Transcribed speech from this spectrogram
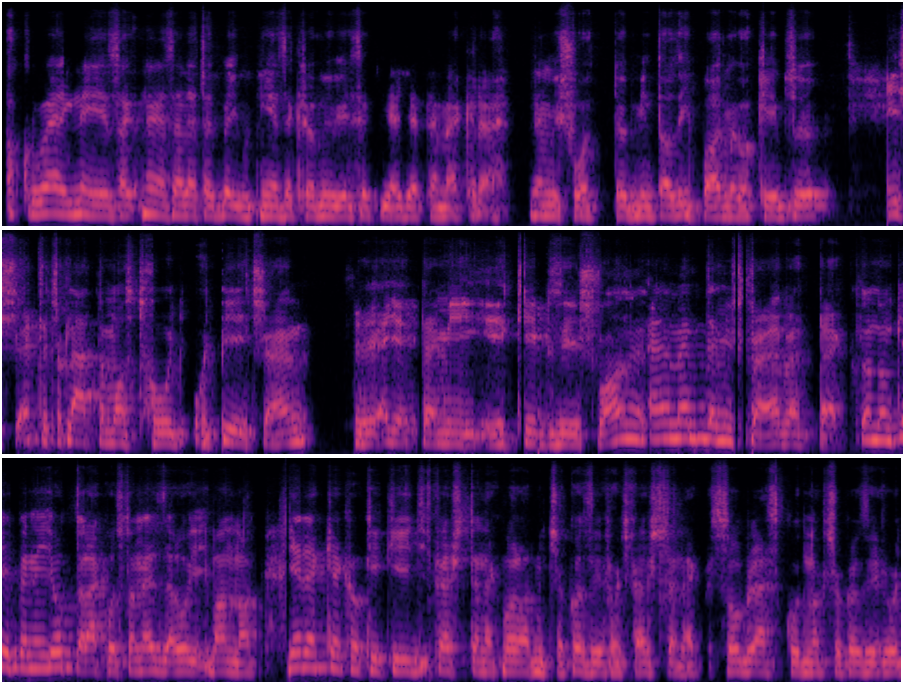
Akkor elég nehéz, nehezen lehetett bejutni ezekre a művészeti egyetemekre. Nem is volt több, mint az ipar, meg a képző és egyszer csak láttam azt, hogy, hogy Pécsen egyetemi képzés van, elmentem és felvettek. Tulajdonképpen így ott találkoztam ezzel, hogy vannak gyerekek, akik így festenek valamit csak azért, hogy festenek, szobrászkodnak csak azért, hogy,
